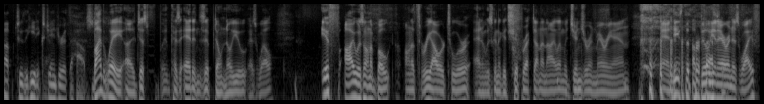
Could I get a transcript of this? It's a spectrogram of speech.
up to the heat exchanger at the house. By the way, uh, just because Ed and Zip don't know you as well, if I was on a boat on a three-hour tour and it was going to get shipwrecked on an island with Ginger and Mary Ann, and He's the a billionaire and his wife,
